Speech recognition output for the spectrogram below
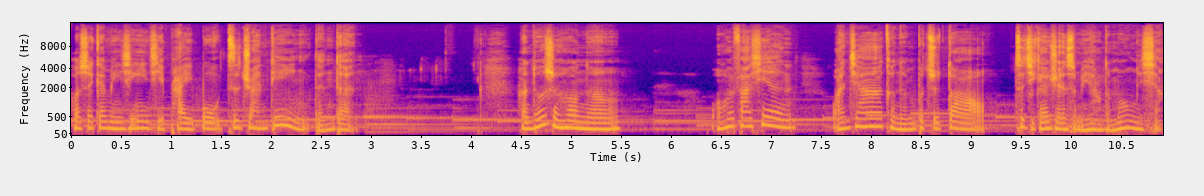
或是跟明星一起拍一部自传电影等等。很多时候呢，我会发现玩家可能不知道自己该选什么样的梦想，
